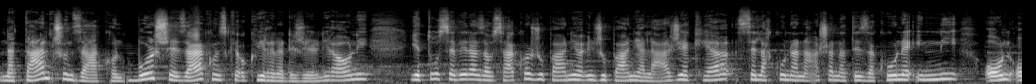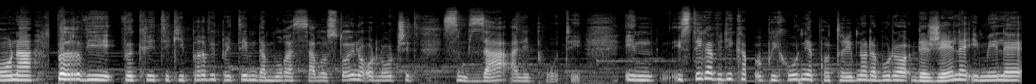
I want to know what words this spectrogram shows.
natančen zakon, boljše zakonske okvire na deželni ravni, je to seveda za vsako županjo in županja lažje, ker se lahko nanaša na te zakone in ni on, ona prvi v kritiki, prvi pri tem, da mora samo samostojno odločiti, sem za ali proti. In iz tega vidika v prihodnje je potrebno, da bodo dežele imele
